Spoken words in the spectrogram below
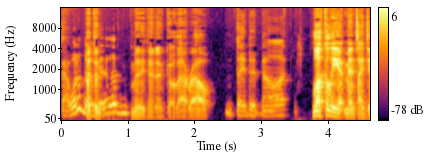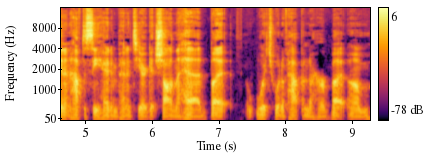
that would have been but then- good. They didn't go that route. They did not. Luckily, it meant I didn't have to see Hayden Panettiere get shot in the head, but which would have happened to her. But um,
